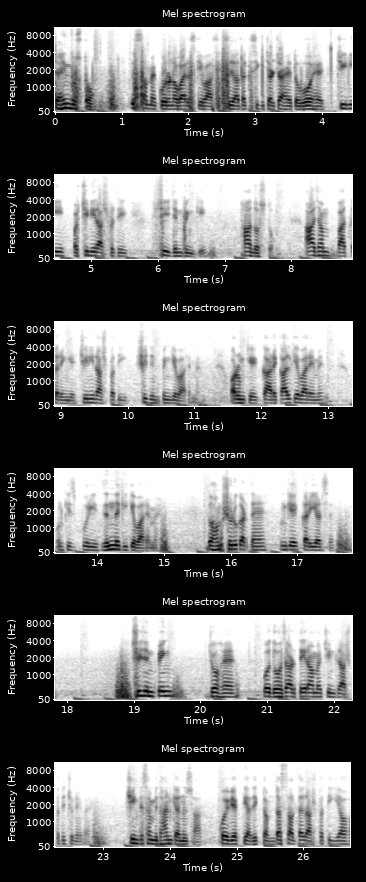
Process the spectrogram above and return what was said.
जय हिंद दोस्तों। इस समय कोरोना वायरस के बाद सबसे ज़्यादा किसी की चर्चा है तो वो है चीनी और चीनी राष्ट्रपति शी जिनपिंग की। हाँ दोस्तों, आज हम बात करेंगे चीनी राष्ट्रपति शी जिनपिंग के बारे में और उनके कार्यकाल के बारे में, उनकी पूरी ज़िंदगी के बारे में। तो हम शुरू करते हैं उनके करियर से। शी जिनपिंग जो हैं, वो 2013 में चीन के राष्ट्रपति चुने गए। चीन के संविधान के अनुसार कोई व्यक्ति अधिकतम 10 साल तक राष्ट्रपति या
